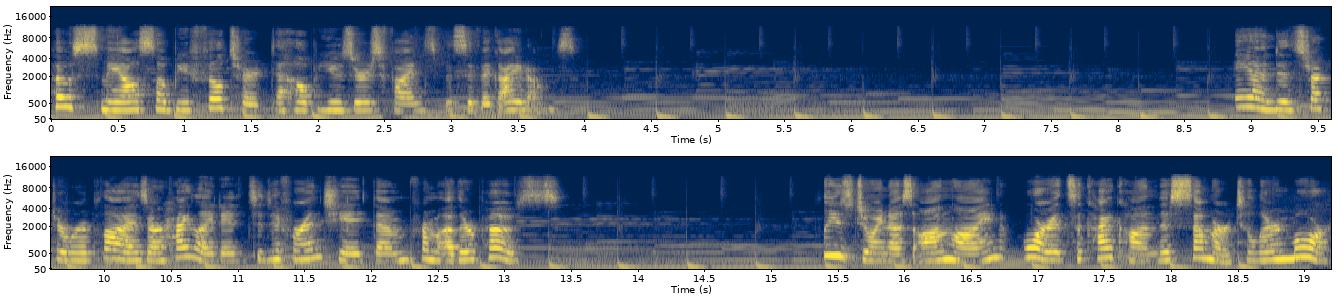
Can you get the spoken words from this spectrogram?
Posts may also be filtered to help users find specific items. And instructor replies are highlighted to differentiate them from other posts. Please join us online or at SakaiCon this summer to learn more.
